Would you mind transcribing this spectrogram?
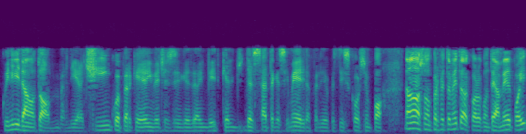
Quindi gli danno top per dire 5 perché invece si, che, del 7 che si merita, per dire questi discorsi un po'. No, no, sono perfettamente d'accordo con te. A me poi,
